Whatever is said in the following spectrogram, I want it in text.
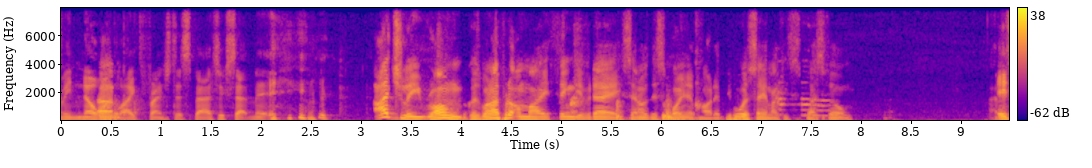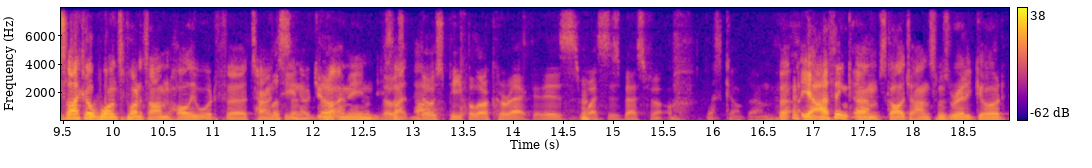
I mean, no one Uh, liked French Dispatch except me. Actually, wrong because when I put it on my thing the other day saying I was disappointed about it, people were saying like it's his best film. It's like a Once Upon a Time in Hollywood for Tarantino. Listen, Do you know what I mean? It's Those, like that. those people are correct. It is Wes's best film. Let's calm down. But yeah, I think um, Scarlett Johansson was really good.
